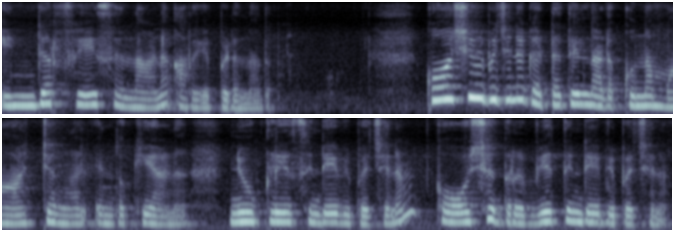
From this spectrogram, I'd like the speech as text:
ഇന്റർഫേസ് എന്നാണ് അറിയപ്പെടുന്നത്. കോശവിഭജന ഘട്ടത്തിൽ നടക്കുന്ന മാറ്റങ്ങൾ എന്തൊക്കെയാണ്? ന്യൂക്ലിയസിന്റെ വിഭജനം കോശദ്രവ്യത്തിന്റെ വിഭജനം.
